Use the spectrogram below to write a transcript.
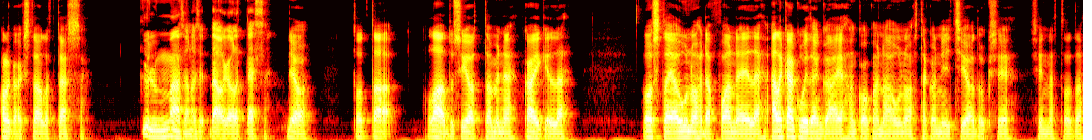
alkaako tämä olla tässä? Kyllä mä sanoisin, että tämä alkaa olla tässä. Joo. Tota, laatusijoittaminen kaikille osta ja unohda faneille. Älkää kuitenkaan ihan kokonaan unohtako niitä sijoituksia sinne tota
